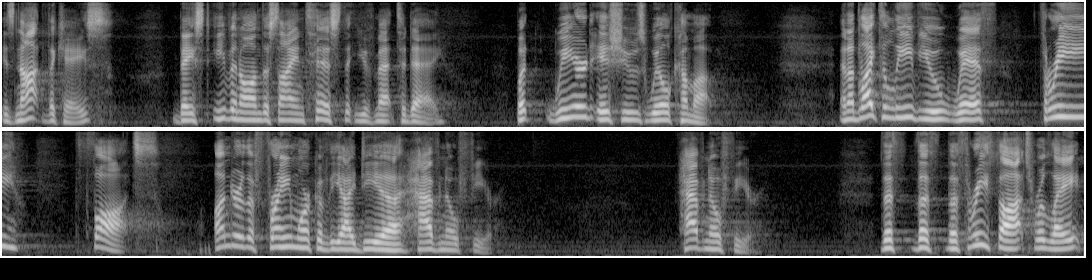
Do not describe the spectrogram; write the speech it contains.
is not the case, based even on the scientists that you've met today. But weird issues will come up. And I'd like to leave you with three thoughts under the framework of the idea have no fear. Have no fear. The, the, the three thoughts relate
